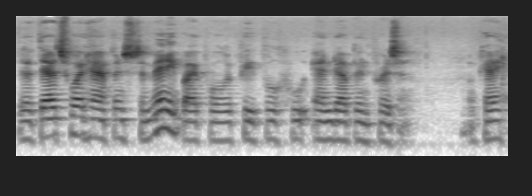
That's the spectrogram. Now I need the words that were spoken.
that that's what happens to many bipolar people who end up in prison. Okay?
